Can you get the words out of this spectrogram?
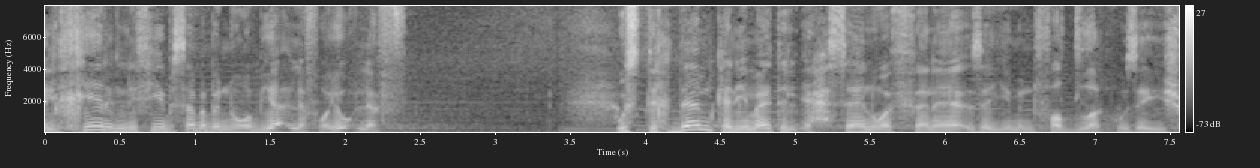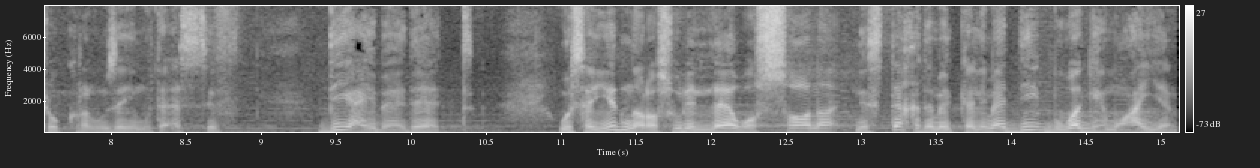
الخير اللي فيه بسبب إن هو بيألف ويؤلف. واستخدام كلمات الإحسان والثناء زي من فضلك وزي شكرا وزي متأسف دي عبادات. وسيدنا رسول الله وصانا نستخدم الكلمات دي بوجه معين.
